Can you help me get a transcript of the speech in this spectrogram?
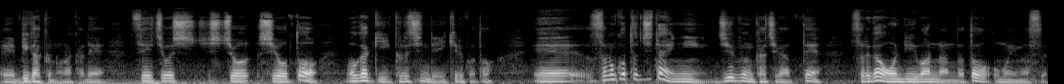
え美学の中で成長しようともがき苦しんで生きること、えー、そのこと自体に十分価値があってそれがオンリーワンなんだと思います、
